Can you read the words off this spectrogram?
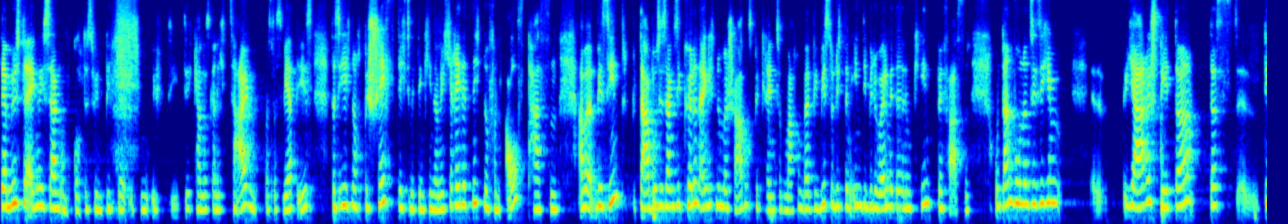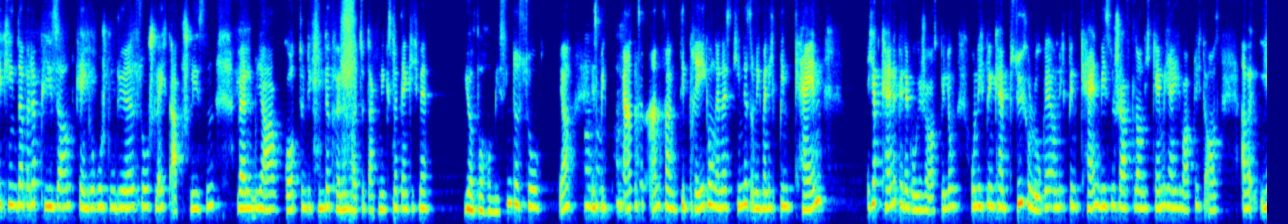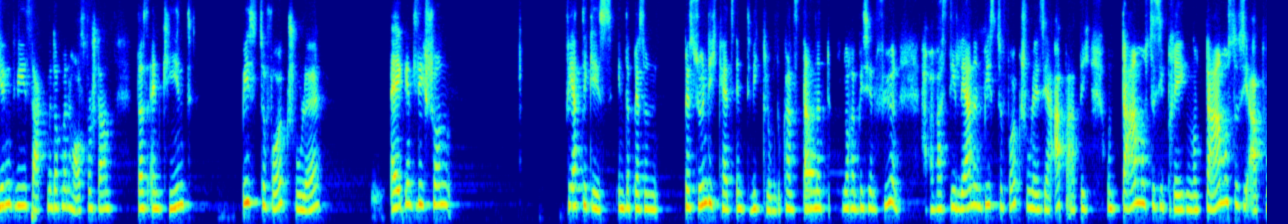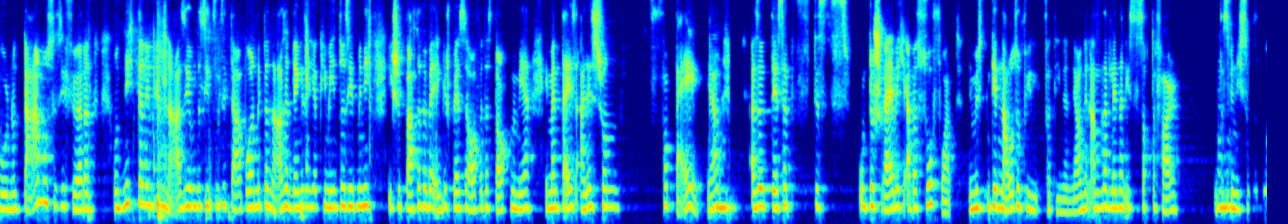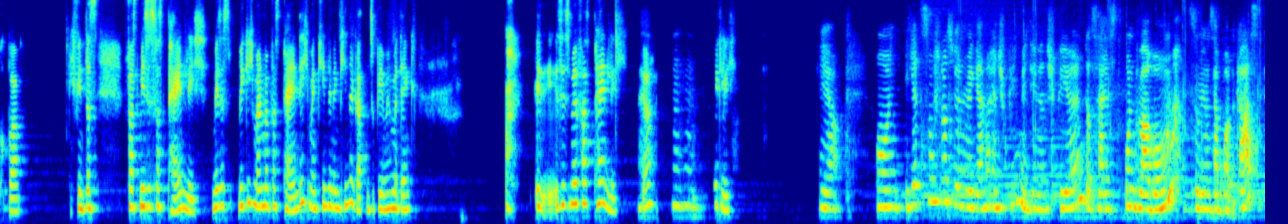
der müsste eigentlich sagen, um Gottes Willen, bitte, ich, ich, ich, kann das gar nicht zahlen, was das wert ist, dass ihr euch noch beschäftigt mit den Kindern. Und ich rede jetzt nicht nur von Aufpassen, aber wir sind da, wo sie sagen, sie können eigentlich nur mehr Schadensbegrenzung machen, weil wie willst du dich denn individuell mit einem Kind befassen? Und dann wundern sie sich im, äh, Jahre später, dass äh, die Kinder bei der PISA- und Känguru-Studie so schlecht abschließen, weil ja Gott und die Kinder können heutzutage nichts mehr, denke ich mir, ja, warum ist denn das so? Ja, mhm. es beginnt ganz am Anfang die Prägung eines Kindes und ich meine, ich bin kein, ich habe keine pädagogische Ausbildung und ich bin kein Psychologe und ich bin kein Wissenschaftler und ich kenne mich eigentlich überhaupt nicht aus. Aber irgendwie sagt mir doch mein Hausverstand, dass ein Kind bis zur Volksschule eigentlich schon fertig ist in der Person Persönlichkeitsentwicklung. Du kannst dann natürlich noch ein bisschen führen. Aber was die lernen bis zur Volksschule ist ja abartig. Und da musst du sie prägen und da musst du sie abholen und da musst du sie fördern. Und nicht dann im Gymnasium, da sitzen sie da, bohren mit der Nase und denken sich, ja, Chemie interessiert mich nicht. Ich passe dafür bei Englisch besser auf, weil das taugt mir mehr. Ich meine, da ist alles schon vorbei. Ja? Mhm. Also deshalb, das unterschreibe ich aber sofort. Die müssten genauso viel verdienen. Ja? Und in anderen Ländern ist es auch der Fall. Und das mhm. finde ich so furchtbar. Ich finde das fast, mir ist es fast peinlich. Mir ist es wirklich manchmal fast peinlich, mein Kind in den Kindergarten zu geben, wenn ich mir denke, es ist mir fast peinlich. Ja, mhm. wirklich. Ja. Und jetzt zum Schluss würden wir gerne noch ein Spiel mit Ihnen spielen. Das heißt Und warum, so wie unser Podcast.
